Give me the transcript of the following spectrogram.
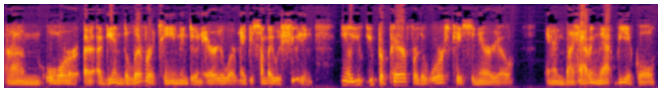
Um, or uh, again, deliver a team into an area where maybe somebody was shooting. You know, you, you prepare for the worst case scenario, and by having that vehicle,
